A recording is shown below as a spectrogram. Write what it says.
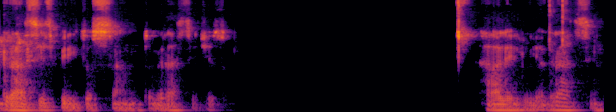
Grazie Spirito Santo. Grazie Gesù. Alleluia. Grazie.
